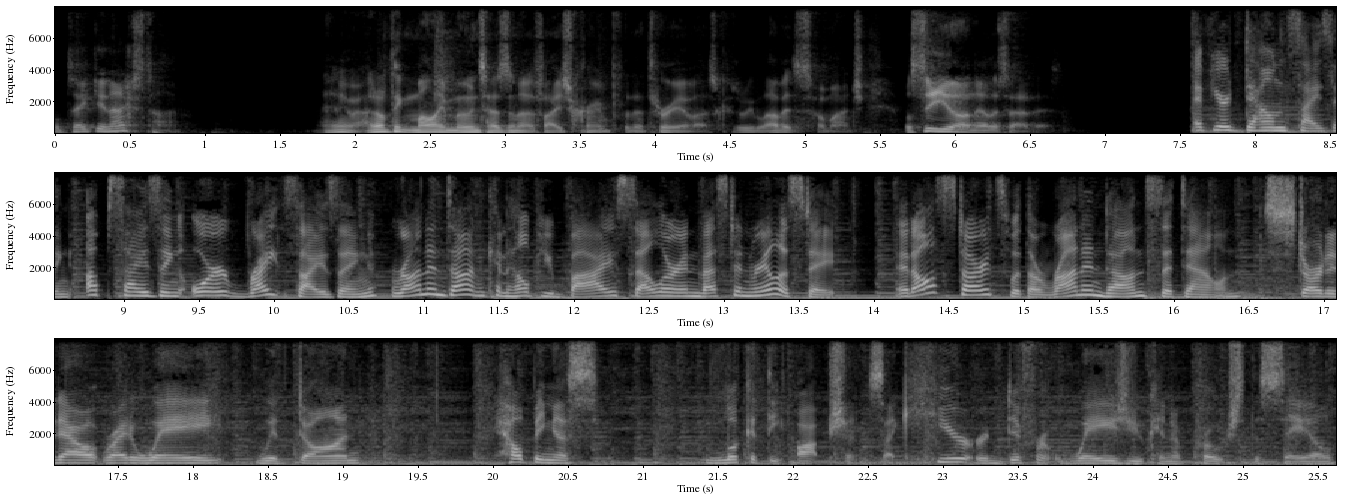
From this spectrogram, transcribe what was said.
we'll take you next time. Anyway, I don't think Molly Moon's has enough ice cream for the three of us because we love it so much. We'll see you on the other side of this. If you're downsizing, upsizing, or right sizing, Ron and Don can help you buy, sell, or invest in real estate. It all starts with a Ron and Don sit down. started out right away with Don helping us look at the options. Like, here are different ways you can approach the sale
